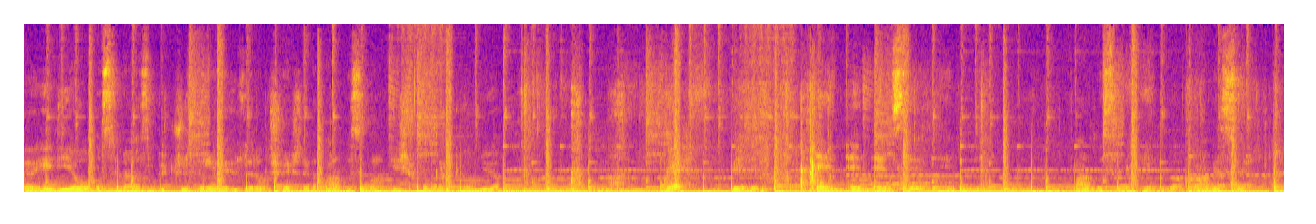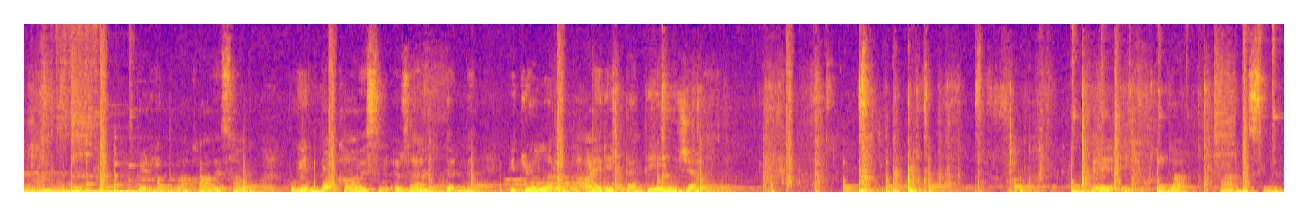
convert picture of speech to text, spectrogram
e, hediye olması lazım. 300 lira ve üzeri alışverişlerde farmasi bana teşvik olarak yolluyor. Ve benim en en en sevdiğim farmasinin hindiba kahvesi. iki kutu böyle hindiba kahvesi aldım. Bu hindiba kahvesinin özelliklerini videolarımda ayrıyetten değineceğim. Ve iki kutuda farmasinin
